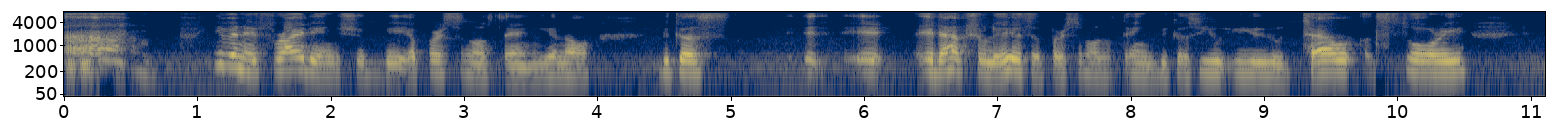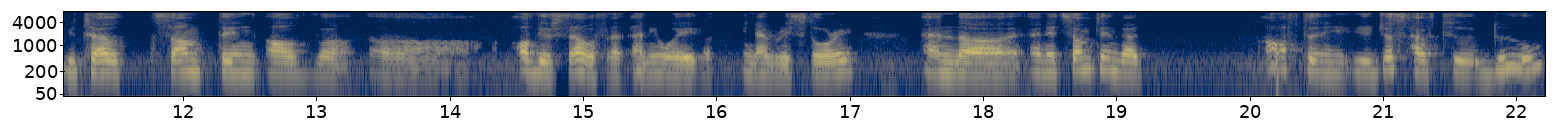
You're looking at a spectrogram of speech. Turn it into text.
Even if writing should be a personal thing, you know, because it, it it actually is a personal thing because you you tell a story you tell something of uh, uh, of yourself anyway in every story, and uh, and it's something that often you just have to do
